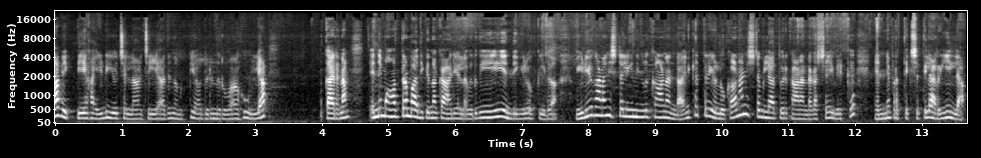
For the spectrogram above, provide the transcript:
ആ വ്യക്തിയെ ഹൈഡ് ചെയ്യുകയോ ചെല്ലാ ചെയ്യാതെ നമുക്ക് യാതൊരു നിർവാഹവും ഇല്ല കാരണം എന്നെ മാത്രം ബാധിക്കുന്ന കാര്യമല്ല. വെറുതെ എന്തെങ്കിലുമൊക്കെ ഇടുക. വീഡിയോ കാണാൻ ഇഷ്ടമല്ലെങ്കിൽ നിങ്ങൾ കാണണ്ട. എനിക്ക് അത്രയേ ഉള്ളൂ. കാണാൻ ഇഷ്ടമില്ലാത്തവർ കാണണ്ട. പക്ഷേ ഇവർക്ക് എന്നെ പ്രത്യക്ഷത്തിൽ അറിയില്ല.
